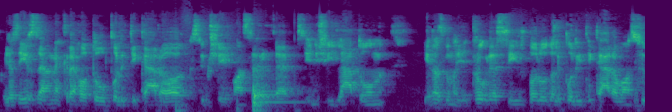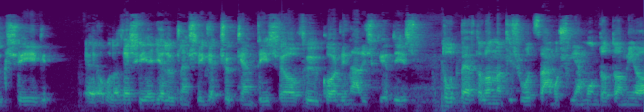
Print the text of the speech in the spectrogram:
hogy az érzelmekre ható politikára szükség van szerintem. Én is így látom. Én azt gondolom, hogy egy progresszív baloldali politikára van szükség, eh, ahol az esélyegyelőtlenségek csökkentése a fő kardinális kérdés. Tóth Bertalannak is volt számos ilyen mondat, ami a,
